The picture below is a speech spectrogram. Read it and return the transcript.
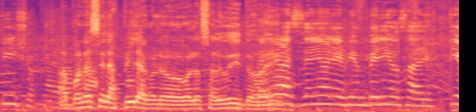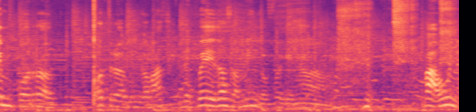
Pillos, cara. A ponerse las pilas con, lo- con los saluditos ahí. Señoras y señores, bienvenidos a Destiempo Rock. Otro domingo más. Después de dos domingos, porque no. Va, uno,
